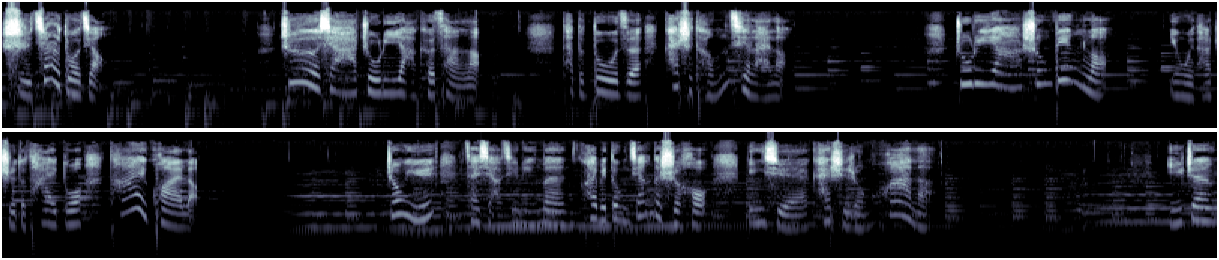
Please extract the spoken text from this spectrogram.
使劲儿跺脚。这下茱莉亚可惨了，她的肚子开始疼起来了。茱莉亚生病了，因为她吃的太多太快了。终于，在小精灵们快被冻僵的时候，冰雪开始融化了。一阵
